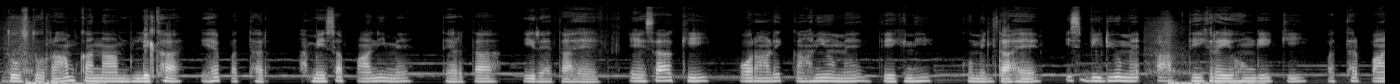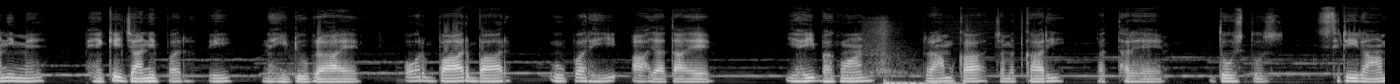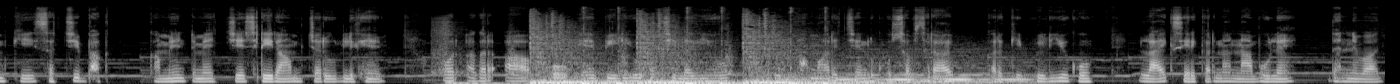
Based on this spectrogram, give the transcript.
दोस्तों, राम का नाम लिखा यह पत्थर हमेशा पानी में तैरता ही रहता है। ऐसा कि पौराणिक कहानियों में देखने को मिलता है। इस वीडियो में आप देख रहे होंगे कि पत्थर पानी में फेंके जाने पर भी नहीं डूब रहा है और बार बार ऊपर ही आ जाता है। यही भगवान राम का चमत्कारी पत्थर है। दोस्तों श्री राम के सच्चे भक्त कमेंट में जय श्री राम ज़रूर लिखें। और अगर आपको यह वीडियो अच्छी लगी हो तो हमारे चैनल को सब्सक्राइब करके वीडियो को लाइक, शेयर करना ना भूलें। धन्यवाद।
